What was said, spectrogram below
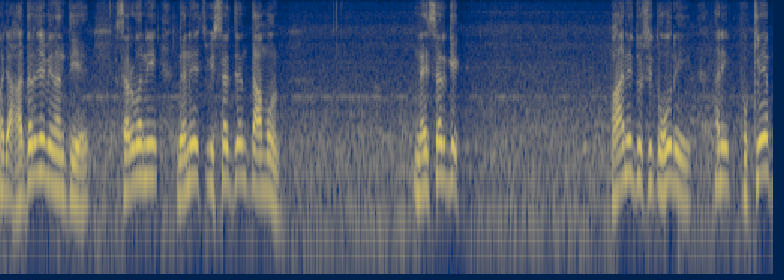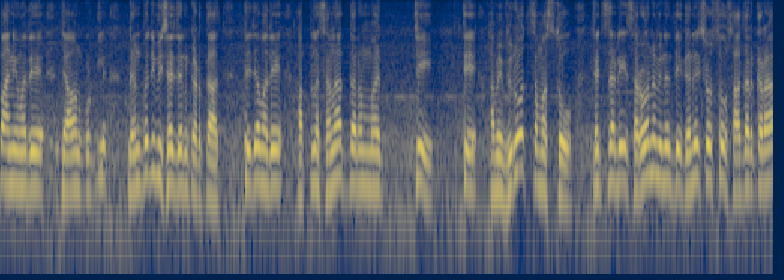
माझ्या आदरची विनंती आहे सर्वांनी गणेश विसर्जन थांबवून नैसर्गिक पाणी दूषित होऊ नये. आणि कुठल्याही पाणीमध्ये जाऊन कुठले गणपती विसर्जन करतात त्याच्यामध्ये आपला सनातन धर्माची ते आम्ही विरोध समजतो. त्याच्यासाठी सर्वांना विनंती गणेशोत्सव सादर करा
